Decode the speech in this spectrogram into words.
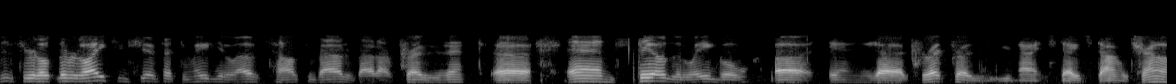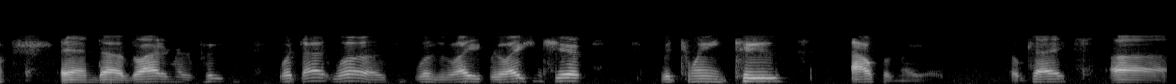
this re- the relationship that the media loves to talk about about our president, uh, and still the legal uh, and uh, correct president of the United States, Donald Trump, and uh, Vladimir Putin. What that was was a relationship between two alpha males. Okay. Uh,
